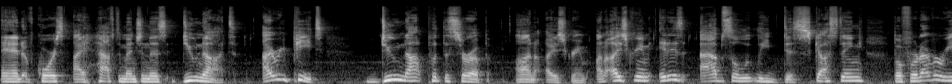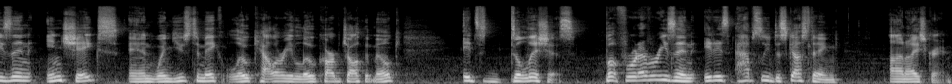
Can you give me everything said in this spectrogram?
And of course, I have to mention this, do not, I repeat, do not put the syrup on ice cream. On ice cream, it is absolutely disgusting, but for whatever reason, in shakes and when used to make low calorie, low carb chocolate milk, it's delicious. But for whatever reason, it is absolutely disgusting on ice cream.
